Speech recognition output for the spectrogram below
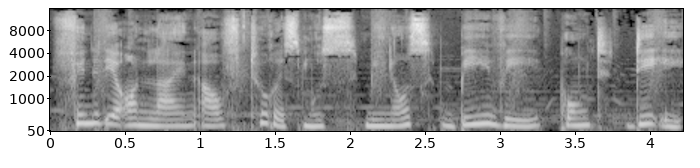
findet ihr online auf tourismus-bw.de.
